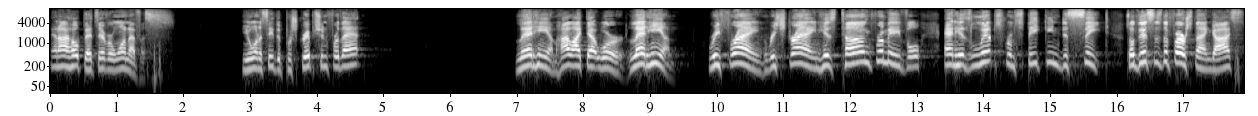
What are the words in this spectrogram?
And I hope that's every one of us. You want to see the prescription for that? Let him, highlight that word, let him refrain, restrain his tongue from evil and his lips from speaking deceit. So this is the first thing, guys.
